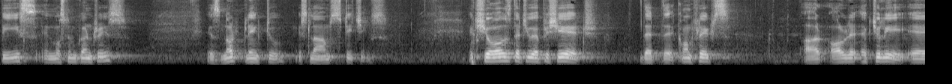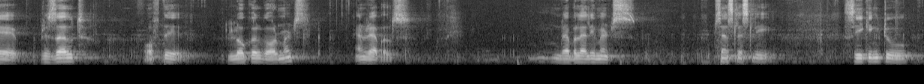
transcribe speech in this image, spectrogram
peace in Muslim countries is not linked to Islam's teachings. It shows that you appreciate that the conflicts are already actually a result of the local governments and rebels. Rebel elements senselessly seeking to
